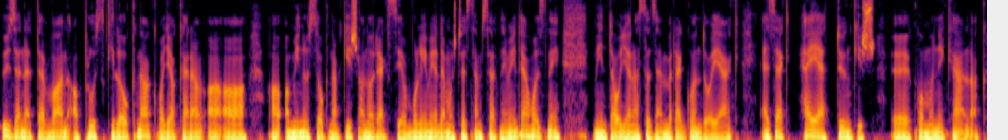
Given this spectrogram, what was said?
üzenete van a plusz kilóknak, vagy akár a, a, a, a mínuszoknak is, anorexia, bulimia, de most ezt nem szeretném idehozni, mint ahogyan azt az emberek gondolják. Ezek helyettünk is ö, kommunikálnak.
